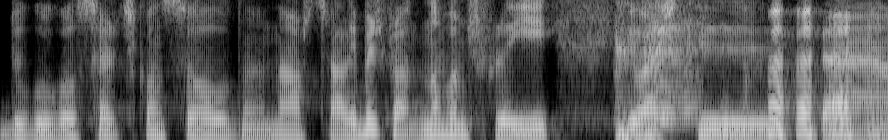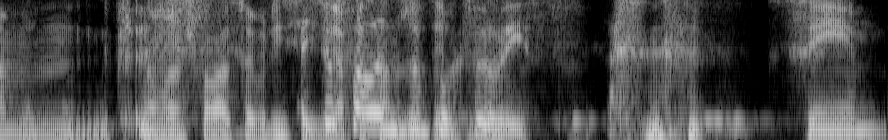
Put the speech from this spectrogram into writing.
do Google Search Console na Austrália. Mas pronto, não vamos por aí. Eu acho que tá, porque não vamos falar sobre isso. Então falamos um pouco sobre isso. Sim,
